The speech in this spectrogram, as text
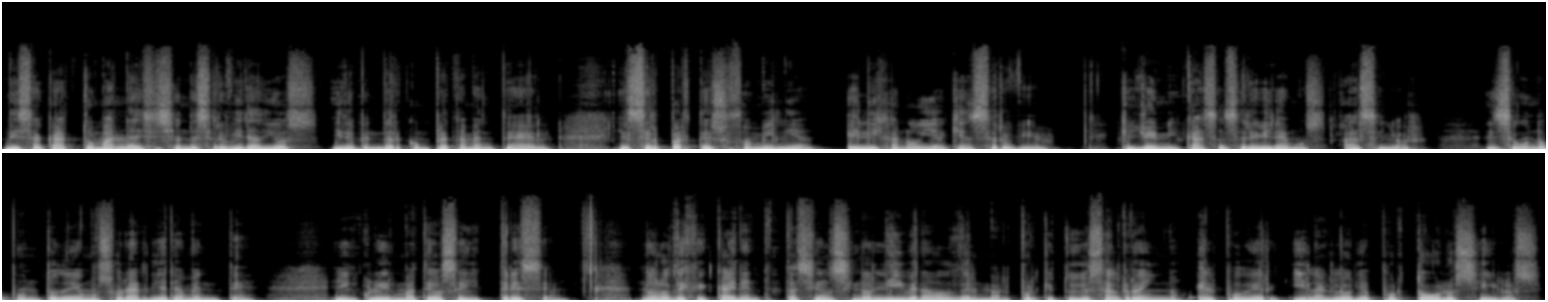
dice acá, tomar la decisión de servir a Dios y depender completamente de Él. Y al ser parte de su familia, elijan hoy a quién servir, que yo y mi casa serviremos al Señor. En segundo punto, debemos orar diariamente e incluir Mateo 6:13. No nos deje caer en tentación, sino líbranos del mal, porque tuyo es el reino, el poder y la gloria por todos los siglos.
